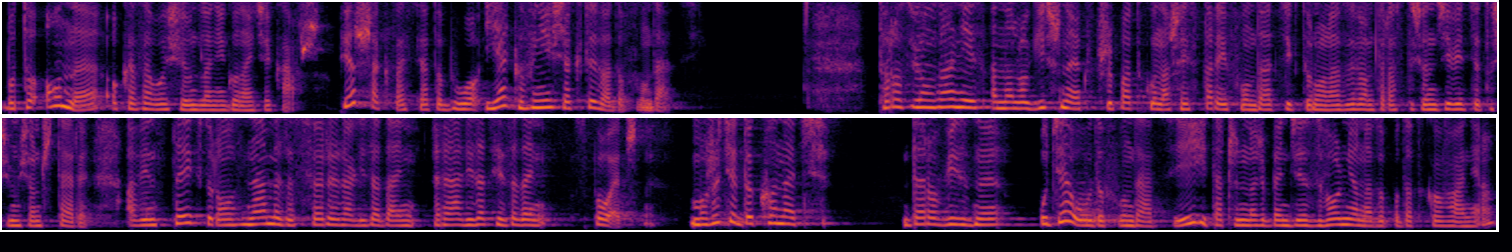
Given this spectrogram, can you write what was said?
bo to one okazały się dla niego najciekawsze. Pierwsza kwestia to było, jak wnieść aktywa do fundacji. To rozwiązanie jest analogiczne jak w przypadku naszej starej fundacji, którą nazywam teraz 1984, a więc tej, którą znamy ze sfery realizacji zadań społecznych. Możecie dokonać darowizny udziałów do fundacji i ta czynność będzie zwolniona z opodatkowania.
